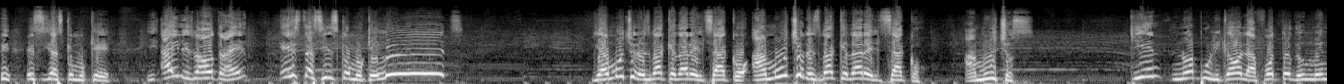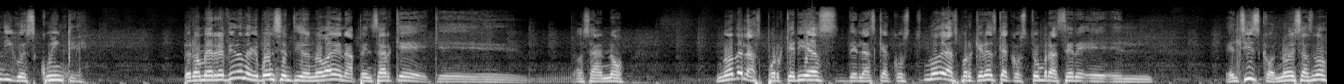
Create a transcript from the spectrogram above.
Eso ya es como que... Y ahí les va otra, ¿eh? Esta sí es como que... Y a muchos les va a quedar el saco. A muchos les va a quedar el saco. A muchos. ¿Quién no ha publicado la foto de un mendigo escuincle? Pero me refiero en el buen sentido. No vayan a pensar que. que o sea, no. No de las porquerías de las que acost- no de las porquerías que acostumbra hacer eh, el, el Cisco, no esas no.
